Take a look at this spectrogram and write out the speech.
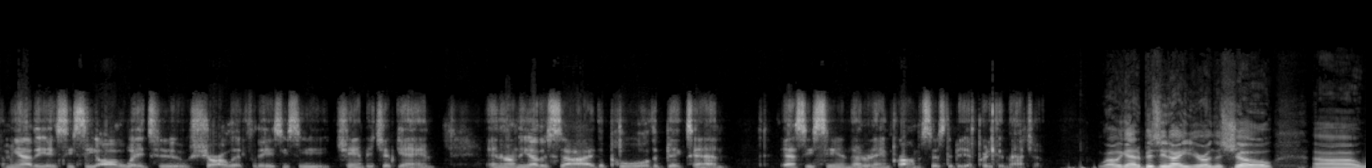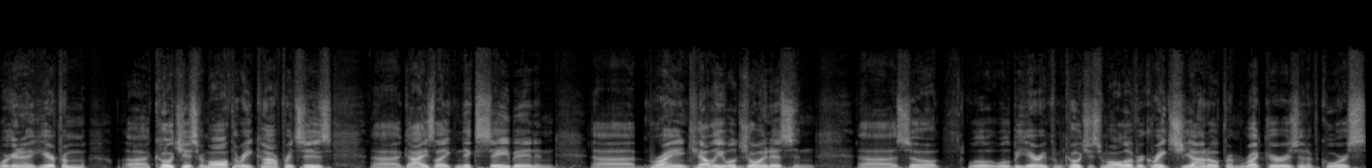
coming out of the ACC all the way to Charlotte for the ACC championship game. And on the other side, the pool, the Big Ten, SEC, and Notre Dame promises to be a pretty good matchup. Well, we got a busy night here on the show. Uh, we're going to hear from uh, coaches from all three conferences. Uh, guys like Nick Saban and uh, Brian Kelly will join us, and uh, so we'll we'll be hearing from coaches from all over. Greg Schiano from Rutgers, and of course,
